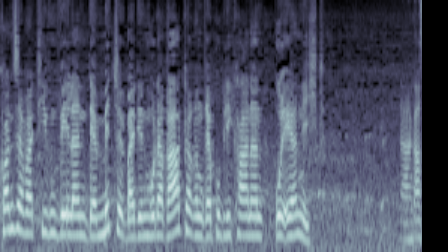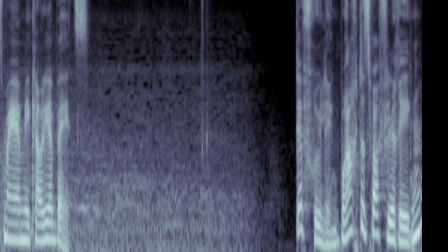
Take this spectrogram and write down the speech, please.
konservativen Wählern der Mitte, bei den moderateren Republikanern wohl eher nicht. Danke aus Miami, Claudia Bates. Der Frühling brachte zwar viel Regen,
